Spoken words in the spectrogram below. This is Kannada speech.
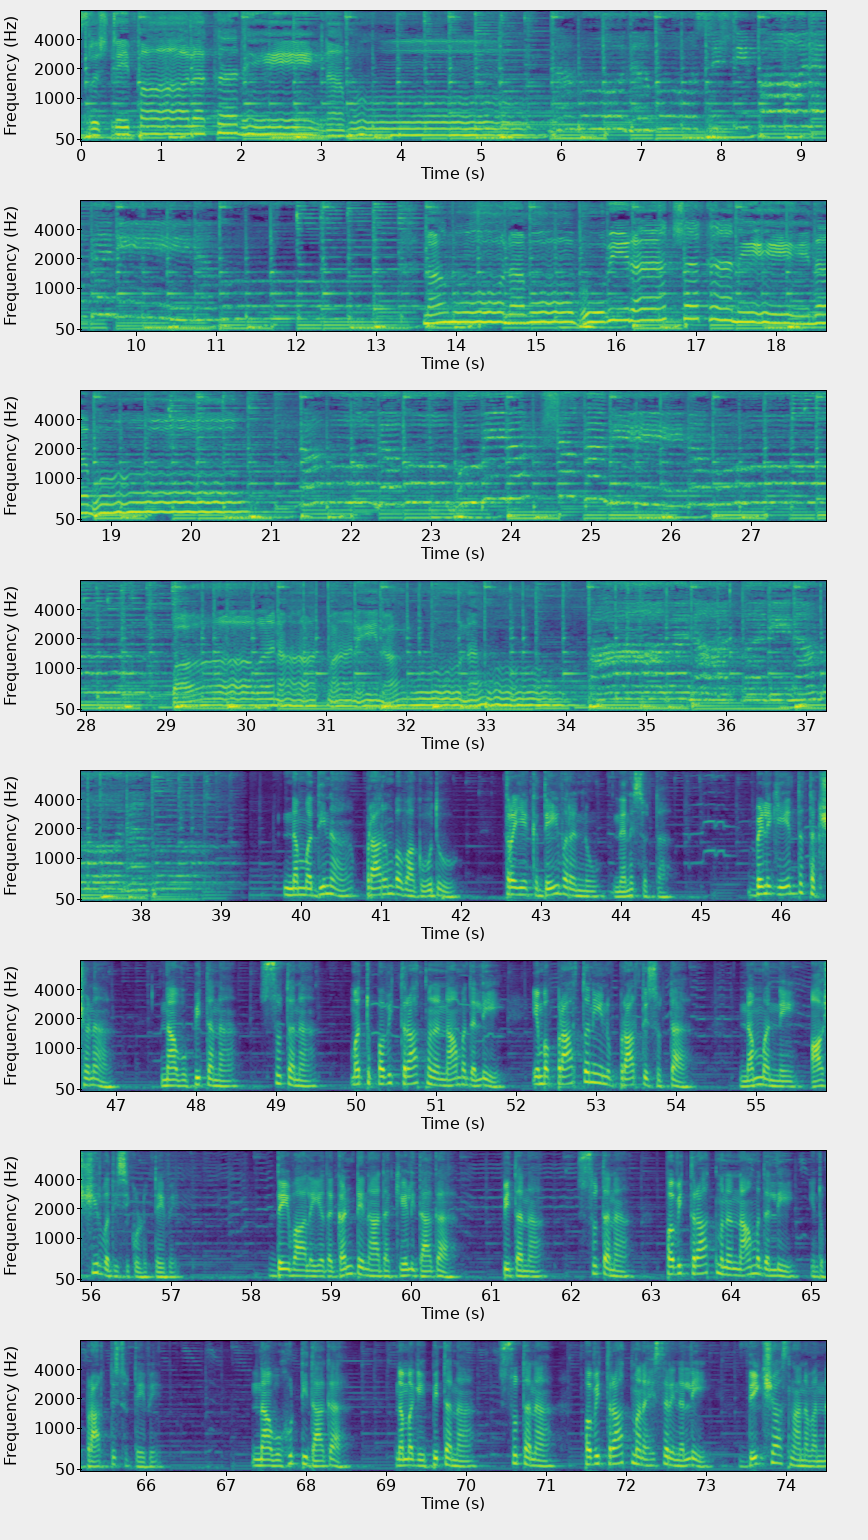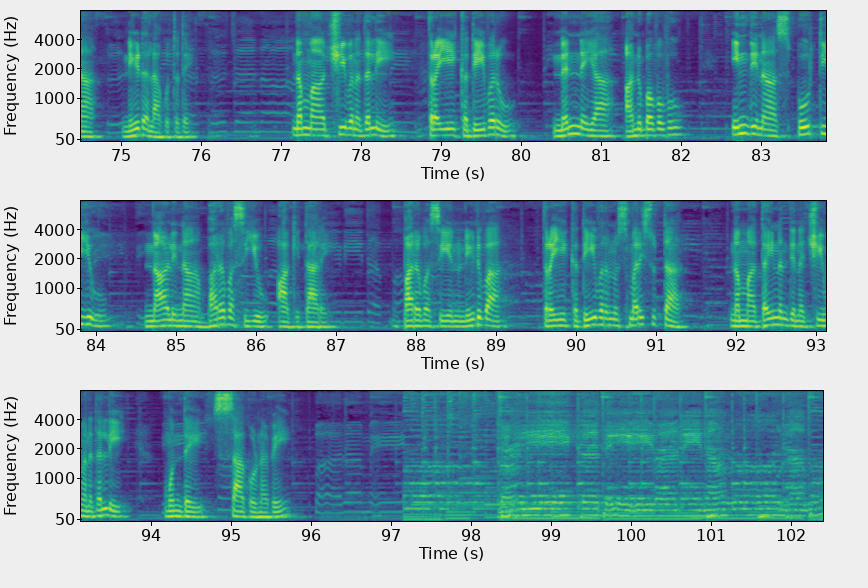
ಸೃಷ್ಟಿಪಾಲಕನೇ ನಮೋ ನಮೋ ನಮೋ ಸೃಷ್ಟಿಪಾಲಕನೇ ನಮೋ ನಮೋ ನಮೋ ಭುವಿ ನಮೋ ನಮೋ. ನಮ್ಮ ದಿನ ಪ್ರಾರಂಭವಾಗುವುದು ತ್ರಯೇಕ ದೇವರನ್ನು ನೆನೆಸುತ್ತಾ. ಬೆಳಿಗ್ಗೆ ಎದ್ದ ತಕ್ಷಣ ನಾವು ಪಿತನ ಸುತನ ಮತ್ತು ಪವಿತ್ರಾತ್ಮನ ನಾಮದಲ್ಲಿ ಎಂಬ ಪ್ರಾರ್ಥನೆಯನ್ನು ಪ್ರಾರ್ಥಿಸುತ್ತಾ ನಮ್ಮನ್ನೇ ಆಶೀರ್ವದಿಸಿಕೊಳ್ಳುತ್ತೇವೆ. ದೇವಾಲಯದ ಗಂಟೆನಾದ ಕೇಳಿದಾಗ ಪಿತನ, ಸುತನ, ಪವಿತ್ರಾತ್ಮನ ನಾಮದಲ್ಲಿ ಎಂದು ಪ್ರಾರ್ಥಿಸುತ್ತೇವೆ. ನಾವು ಹುಟ್ಟಿದಾಗ ನಮಗೆ ಪಿತನ, ಸುತನ, ಪವಿತ್ರಾತ್ಮನ ಹೆಸರಿನಲ್ಲಿ ದೀಕ್ಷಾ ಸ್ನಾನವನ್ನು ನೀಡಲಾಗುತ್ತದೆ. ನಮ್ಮ ಜೀವನದಲ್ಲಿ ತ್ರಯೇಕ ದೇವರು ನೆನ್ನೆಯ ಅನುಭವವೂ, ಇಂದಿನ ಸ್ಫೂರ್ತಿಯೂ, ನಾಳಿನ ಭರವಸೆಯೂ ಆಗಿದ್ದಾರೆ. ಭರವಸೆಯನ್ನು ನೀಡುವ ತ್ರಯೇಕ ದೇವರನ್ನು ಸ್ಮರಿಸುತ್ತಾ ನಮ್ಮ ದೈನಂದಿನ ಜೀವನದಲ್ಲಿ ಮುಂದೆ ಸಾಗೋಣವೇ? ನಮೋ ನಮೋ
